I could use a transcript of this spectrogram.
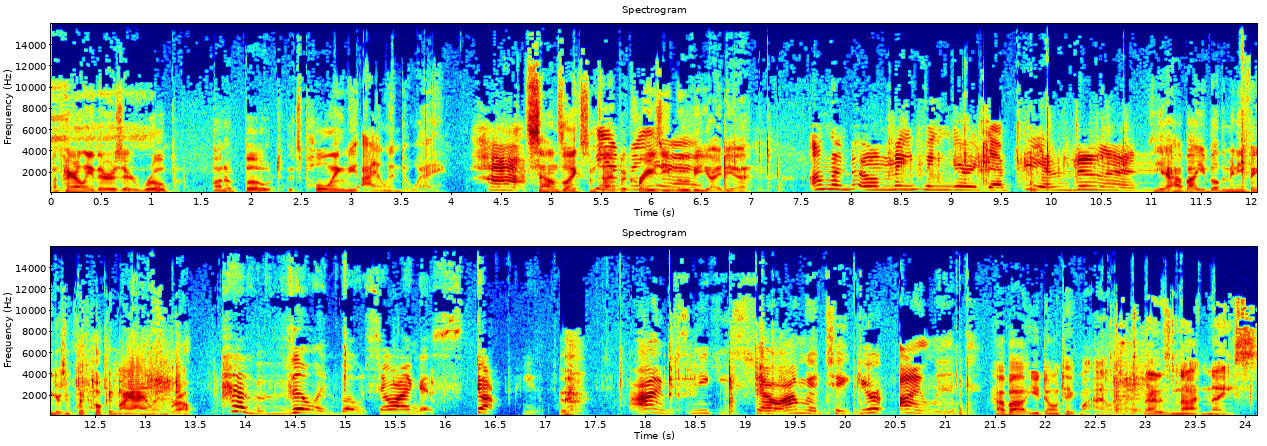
Apparently there's a rope on a boat that's pulling the island away. Sounds like some type of crazy movie idea. I'm gonna build my finger to be a villain. Yeah, how about you build the mini fingers and quit hooking my island, bro? I have a villain boat, so I'm gonna stop you. I'm sneaky, so I'm gonna take your island. How about you don't take my island? That is not nice.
